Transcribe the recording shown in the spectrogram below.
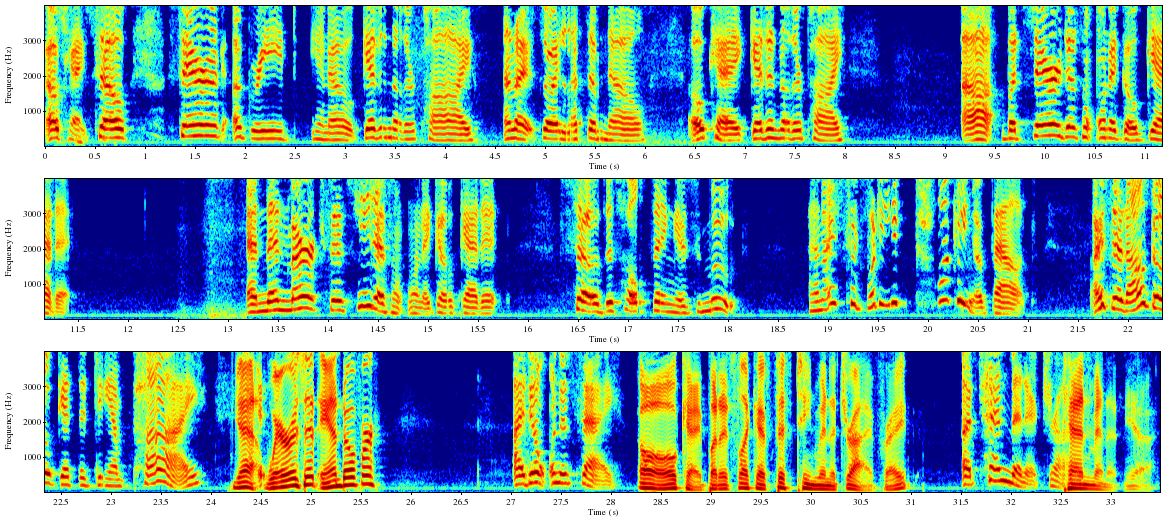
Okay, so Sarah agreed, you know, get another pie. And I so I let them know, okay, get another pie. Uh, but Sarah doesn't want to go get it. And then Merrick says he doesn't want to go get it. So this whole thing is moot. And I said, What are you talking about? I said, I'll go get the damn pie. Yeah. Where is it? Andover? I don't want to say Oh, okay. But it's like a 15 minute drive, right? a 10 minute drive. 10 minute. Yeah.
